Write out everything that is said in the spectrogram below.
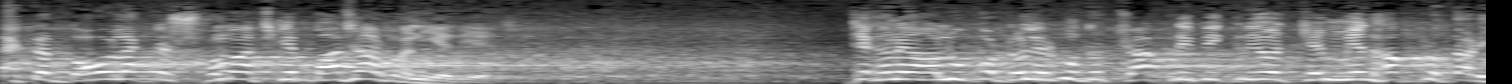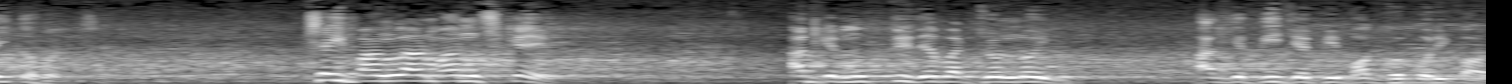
একটা দল, একটা সমাজকে বাজার বানিয়ে দিয়েছে। যেখানে আলু পটলের মতো চাকরি বিক্রি হচ্ছে, মেধা প্রতারিত হচ্ছে। সেই বাংলার মানুষকে আজকে মুক্তি দেবার জন্যই আজকে বিজেপি বদ্ধপরিকর।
